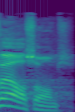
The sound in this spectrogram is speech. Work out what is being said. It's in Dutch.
wel vuil soms.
